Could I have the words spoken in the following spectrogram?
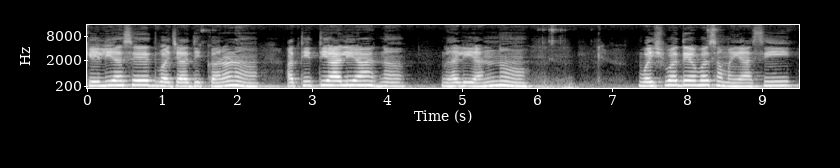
केली असे ध्वजाधिकरण अतिथी आली न घाली अन्न. वैश्वदेव समयासी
